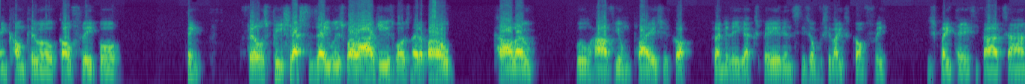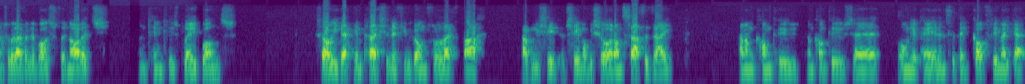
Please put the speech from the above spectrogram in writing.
Nkounkou or Godfrey, but I think Phil's piece yesterday was well argued, wasn't it, about Carlo will have young players who've got Premier League experience. He's obviously like Godfrey. He's played 35 times or whatever it was for Norwich, and Nkounkou's played once. So you get the impression if you were going for a left back, you seen, seen what we saw on Saturday, and on Nkounkou, on Nkounkou's uh, only appearance, I think Godfrey may get,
